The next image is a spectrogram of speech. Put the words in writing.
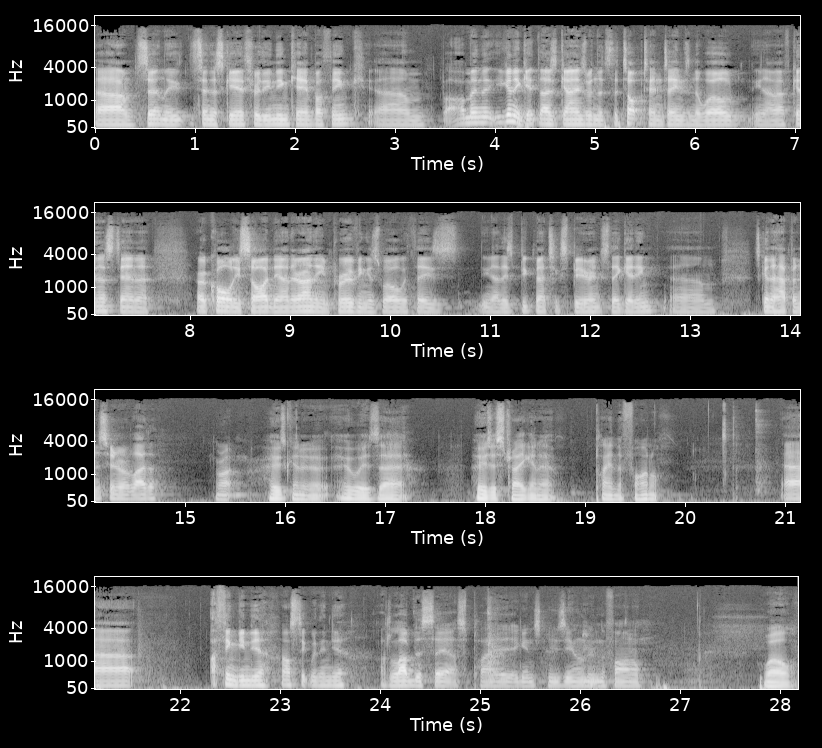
Um, certainly sent a scare through the Indian camp, I think. Um, but, I mean, you're going to get those games when it's the top 10 teams in the world. You know, Afghanistan are, are a quality side now. They're only improving as well with these, you know, this big match experience they're getting. Um, it's going to happen sooner or later. Right. Who's going to? Who is? Uh, who's Australia going to play in the final? Uh, I think India. I'll stick with India. I'd love to see us play against New Zealand in the final. Well,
